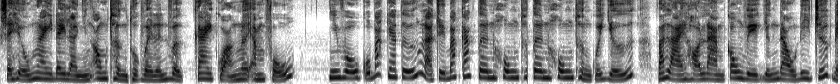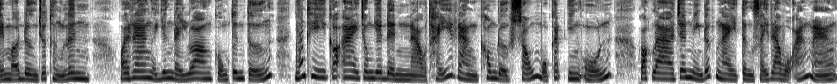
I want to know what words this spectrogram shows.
sẽ hiểu ngay đây là những ông thần thuộc về lĩnh vực cai quản nơi âm phủ. Nhiệm vụ của bác gia tướng là truy bắt các tên hung tên hung thần quỷ dữ và lại họ làm công việc dẫn đầu đi trước để mở đường cho thần linh. Ngoài ra người dân Đài Loan cũng tin tưởng những khi có ai trong gia đình nào thấy rằng không được sống một cách yên ổn hoặc là trên miền đất này từng xảy ra vụ án mạng,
